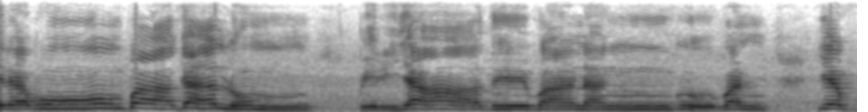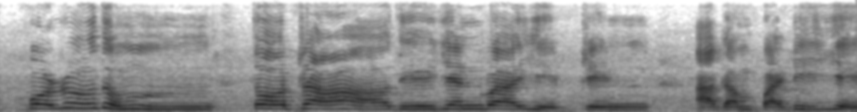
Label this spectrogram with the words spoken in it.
இரவும் பகலும் பிரியாது வணங்குவன். எப்பொழுதும் தோற்றாது என் வயிற்றின் அகம்படியே.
